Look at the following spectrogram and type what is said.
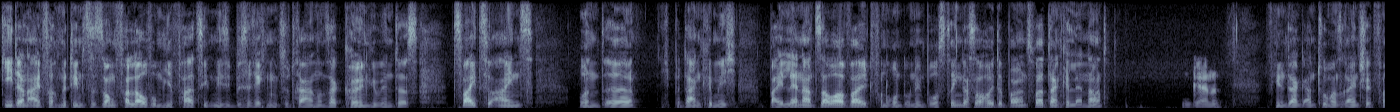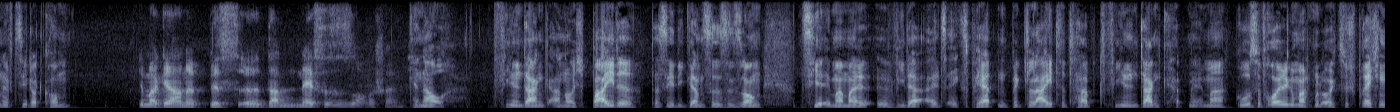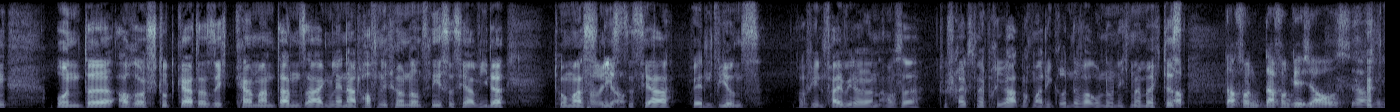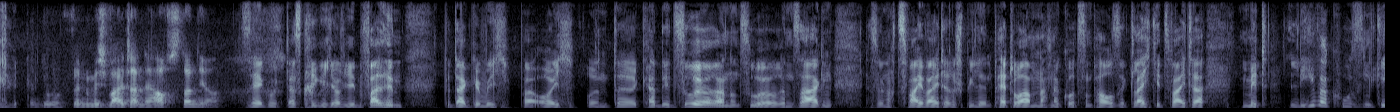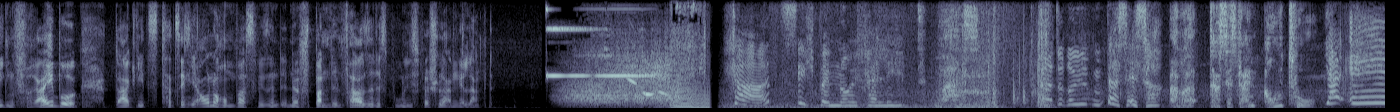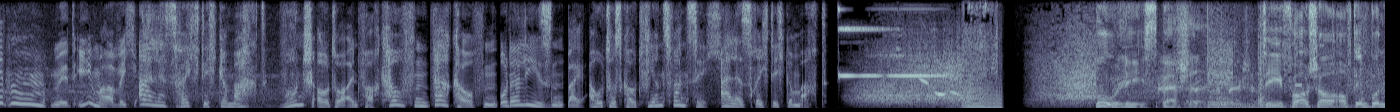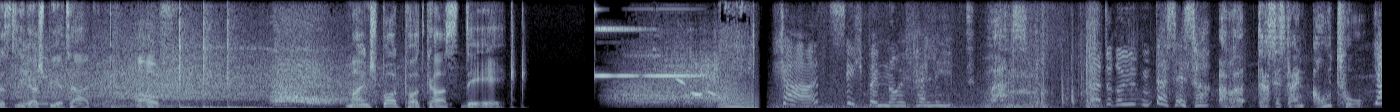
Gehe dann einfach mit dem Saisonverlauf, um hier fazitmäßig ein bisschen Rechnung zu tragen und sage, Köln gewinnt das 2 zu 1. Und äh, ich bedanke mich bei Lennart Sauerwald von Rund um den Brustring, dass er heute bei uns war. Danke, Lennart. Gerne. Vielen Dank an Thomas Reinstedt von fc.com. Immer gerne, bis äh, dann nächste Saison wahrscheinlich. Genau. Vielen Dank an euch beide, dass ihr die ganze Saison uns hier immer mal äh, wieder als Experten begleitet habt. Vielen Dank. Hat mir immer große Freude gemacht, mit euch zu sprechen. Und äh, auch aus Stuttgarter Sicht kann man dann sagen, Lennart, hoffentlich hören wir uns nächstes Jahr wieder. Thomas, nächstes auch. Jahr werden wir uns auf jeden Fall wieder hören, außer du schreibst mir privat nochmal die Gründe, warum du nicht mehr möchtest. Davon, davon gehe ich aus, ja. Wenn, wenn, du, wenn du mich weiter nervst, dann ja. Sehr gut, das kriege ich auf jeden Fall hin. Bedanke mich bei euch und äh, kann den Zuhörern und Zuhörerinnen sagen, dass wir noch zwei weitere Spiele in petto haben nach einer kurzen Pause. Gleich geht's weiter mit Leverkusen gegen Freiburg. Da geht es tatsächlich auch noch um was. Wir sind in der spannenden Phase des Bully Special angelangt. Schatz, ich bin neu verliebt. Was? Da drüben. Das ist er. Aber das ist ein Auto. Ja, eben. Mit ihm habe ich alles richtig gemacht. Wunschauto einfach kaufen, verkaufen oder leasen. Bei Autoscout24. Alles richtig gemacht. Bully Special. Die Vorschau auf den Bundesligaspieltag auf meinsportpodcast.de. Schatz, ich bin neu verliebt. Was? Da drüben. Das ist er. Aber das ist ein Auto. Ja,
